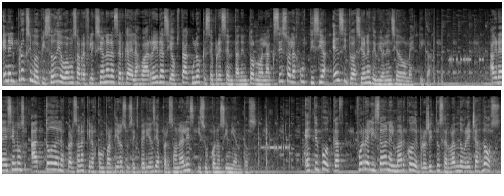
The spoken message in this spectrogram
En el próximo episodio vamos a reflexionar acerca de las barreras y obstáculos que se presentan en torno al acceso a la justicia en situaciones de violencia doméstica. Agradecemos a todas las personas que nos compartieron sus experiencias personales y sus conocimientos. Este podcast fue realizado en el marco del proyecto Cerrando Brechas 2,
